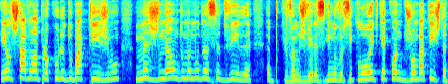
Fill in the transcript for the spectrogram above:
eles estavam à procura do batismo, mas não de uma mudança de vida. Porque vamos ver a seguir no versículo 8, que é quando João Batista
